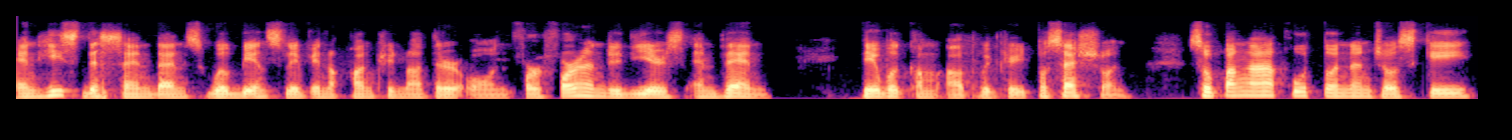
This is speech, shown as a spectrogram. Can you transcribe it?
and his descendants will be enslaved in a country not their own for 400 years, and then they will come out with great possession. So pangako to ng Diyos kay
